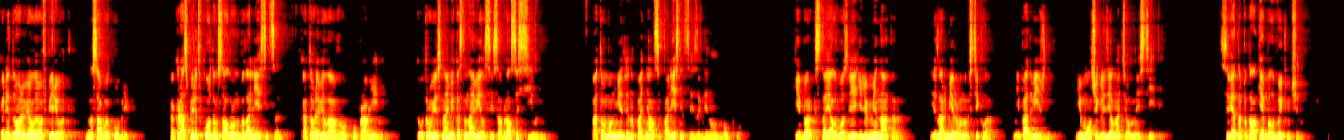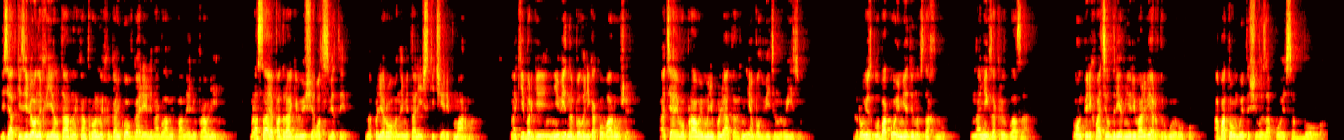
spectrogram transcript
Коридор вел его вперед, в носовой кубрик. Как раз перед входом в салон была лестница, которая вела в рубку управления. Тут Руис на миг остановился и собрался с силами. Потом он медленно поднялся по лестнице и заглянул в рубку. Киборг стоял возле иллюминатора из армированного стекла, неподвижный, и молча глядел на темные степи. Свет на потолке был выключен. Десятки зеленых и янтарных контрольных огоньков горели на главной панели управления, бросая подрагивающие отсветы на полированный металлический череп марма. На киборге не видно было никакого оружия, хотя его правый манипулятор не был виден Руизу. Руиз глубоко и медленно вздохнул, на миг закрыл глаза. Он перехватил древний револьвер в другую руку, а потом вытащил из-за пояса Болло.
